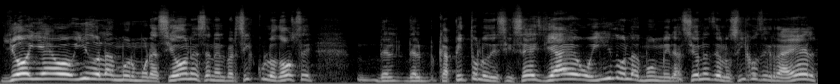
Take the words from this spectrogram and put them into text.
Yo ya he oído las murmuraciones en el versículo 12 del, capítulo 16, ya he oído las murmuraciones de los hijos de Israel.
